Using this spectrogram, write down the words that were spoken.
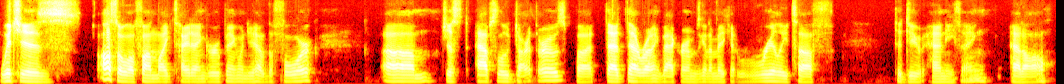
which is also a fun like tight end grouping when you have the four. Um, just absolute dart throws, but that that running back room is going to make it really tough to do anything at all.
